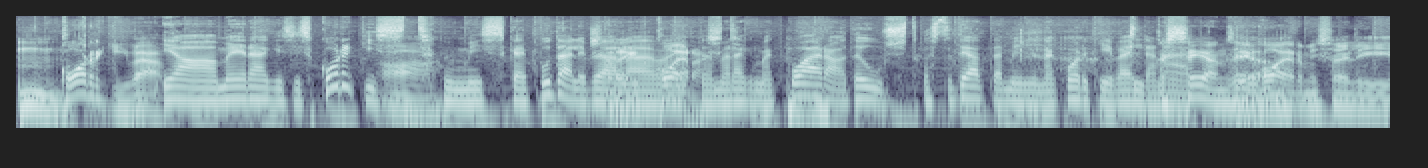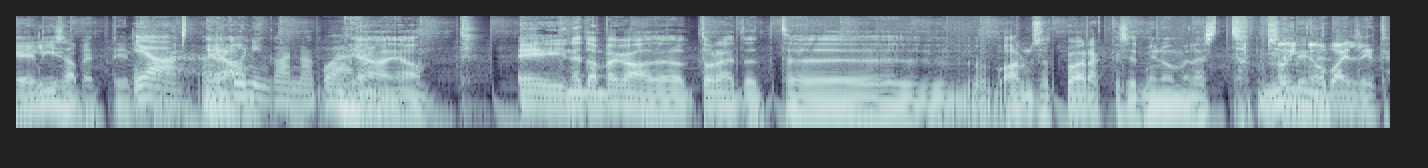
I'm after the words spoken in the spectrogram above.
mm.. korgipäev. ja me ei räägi siis korgist, mis käib pudeli peale, vaid me räägime koeratõust. kas te teate, milline korgi välja kas näeb? kas see on see ja. koer, mis oli Elizabetil? ja, ja., kuninganna koer. ja, ja ei, need on väga toredad äh,, armsad koerakesed minu meelest. nunnupallid.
